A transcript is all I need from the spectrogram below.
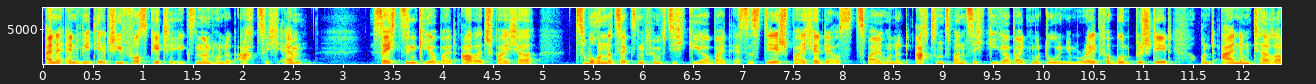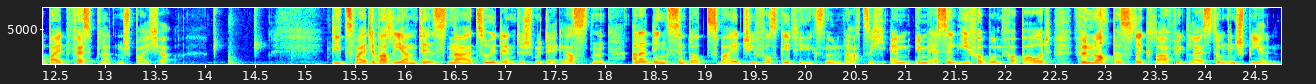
eine Nvidia GeForce GTX 980M, 16 GB Arbeitsspeicher, 256 GB SSD-Speicher, der aus 228 GB Modulen im RAID-Verbund besteht und einem TB Festplattenspeicher. Die zweite Variante ist nahezu identisch mit der ersten, allerdings sind dort zwei GeForce GTX 89M im SLI-Verbund verbaut für noch bessere Grafikleistung in Spielen.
